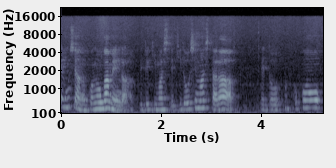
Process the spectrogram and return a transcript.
でもしあのこの画面が出てきまして起動しましたら、えっと、ここ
